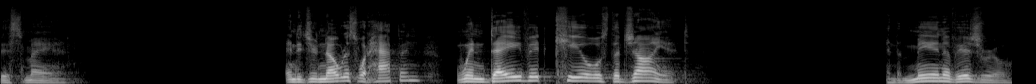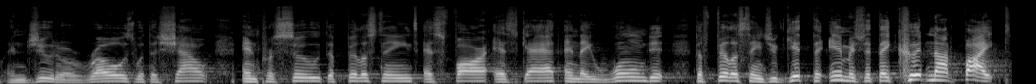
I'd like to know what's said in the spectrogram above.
this man. And did you notice what happened when David kills the giant? And the men of Israel and Judah rose with a shout and pursued the Philistines as far as Gath, and they wounded the Philistines. You get the image that they could not fight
